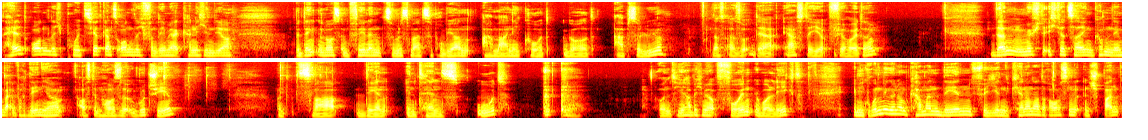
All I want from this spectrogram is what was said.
hält ordentlich, projiziert ganz ordentlich. Von dem her kann ich ihn dir bedenkenlos empfehlen, zumindest mal zu probieren. Armani Code Gold Absolute. Das ist also der erste hier für heute. Dann möchte ich dir zeigen, komm, nehmen wir einfach den hier aus dem Hause Gucci. Und zwar den Intense Oud. Und hier habe ich mir vorhin überlegt, im Grunde genommen kann man den für jeden Kenner da draußen entspannt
